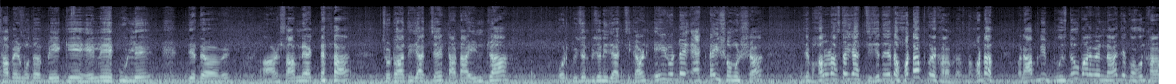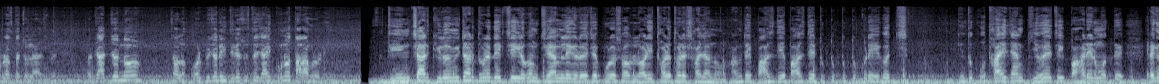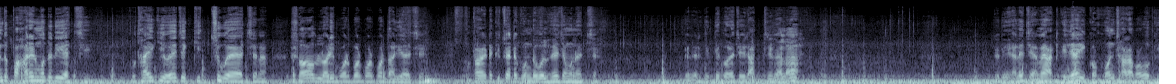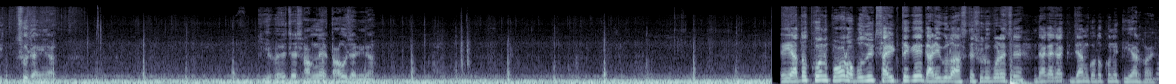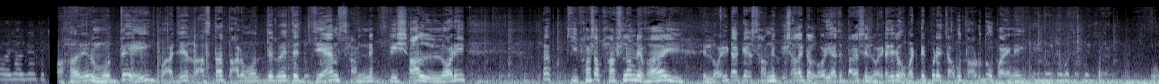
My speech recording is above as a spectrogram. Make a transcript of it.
সাপের মতো বেঁকে, হেলে, উলে যেতে হবে। আর সামনে একটা ছোট হাতি যাচ্ছে, টাটা ইন্ট্রা। ওর পিছন পিছনই যাচ্ছি। কারণ এই রোডটায় একটাই সমস্যা যে ভালো রাস্তায় যাচ্ছি, যেতে যেতে হঠাৎ করে খারাপ রাস্তা, হঠাৎ। মানে আপনি বুঝতেও পারবেন না যে কখন খারাপ রাস্তা চলে আসবে। তো যার জন্য চলো, ওর পিছনেই ধীরে সুস্থে যাই, কোনো তাড়াহুড়ো নেই। তিন চার কিলোমিটার ধরে দেখছি এইরকম জ্যাম লেগে রয়েছে, পুরো সব লরি থরে থরে সাজানো। আমি তো এই পাশ দিয়ে পাশ দিয়ে টুকটুক টুকটুক করে এগোচ্ছি। কিন্তু কোথায় জ্যাম, কি হয়েছে এই পাহাড়ের মধ্যে? এটা কিন্তু পাহাড়ের মধ্যে দিয়ে যাচ্ছি। কোথায় কি হয়েছে কিচ্ছু বোঝা যাচ্ছে না। সব লরি পর পর পর পর দাঁড়িয়ে আছে। কোথাও একটা কিছু একটা গন্ডগোল হয়েছে মনে হচ্ছে। বেলের কীর্তি করেছে এই রাত্রিবেলা। যদি এখানে জ্যামে আটকে যাই, কখন ছাড়া পাবো কিচ্ছু জানি না। কি হয়েছে সামনে, তাও জানি না। এই এতক্ষণ পর অপোজিট সাইড থেকে গাড়িগুলো আসতে শুরু করেছে। দেখা যাক জ্যাম কতক্ষণে ক্লিয়ার হয়। পাহাড়ের মধ্যে এই বাজে রাস্তা তার মধ্যে রয়েছে জ্যাম সামনে বিশাল লরি। কি ফাঁসা ফাঁসলাম রে ভাই। এই লরিটাকে সামনে বিশাল একটা লরি আছে তারা সেই লরিটাকে যে ওভারটেক করে যাব তারও তো উপায় নেই।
